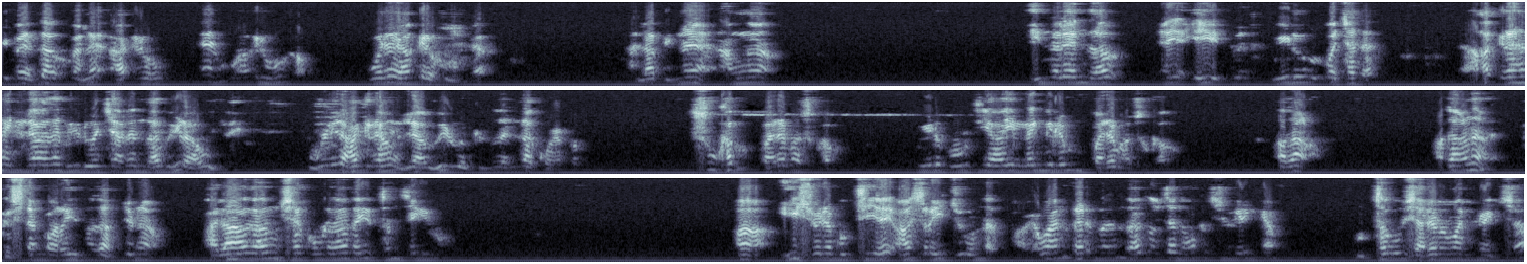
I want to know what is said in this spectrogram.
ഇപ്പൊ എന്താ വല്ല ആഗ്രഹവും ആഗ്രഹമുണ്ടോ? ഒരാഗ്രഹവുമില്ല അല്ല പിന്നെ അങ്ങ് ഇന്നലെ എന്താ ഈ വീട് വച്ചത്? ആഗ്രഹമില്ലാതെ വീട് വെച്ചാൽ എന്താ വീടാവില്ലേ? ഉള്ളിൽ ആഗ്രഹമല്ല വീട് വെക്കുന്നത് എന്താ കുഴപ്പം? സുഖം പരമസുഖം. വീട് പൂർത്തിയായില്ലെങ്കിലും പരമസുഖം. അതാണ്. അതാണ് കൃഷ്ണൻ പറയുന്നത് അർജുന. ഫലാകാംക്ഷ കൂടാതെ യുദ്ധം ചെയ്യുന്നു. ആ ഈശ്വര ബുദ്ധിയെ ആശ്രയിച്ചുകൊണ്ട് ഭഗവാൻ തരുന്നത് എന്താന്ന് വെച്ചാൽ നമുക്ക് സ്വീകരിക്കാം. ബുദ്ധവും ശരണമന്വയിച്ച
